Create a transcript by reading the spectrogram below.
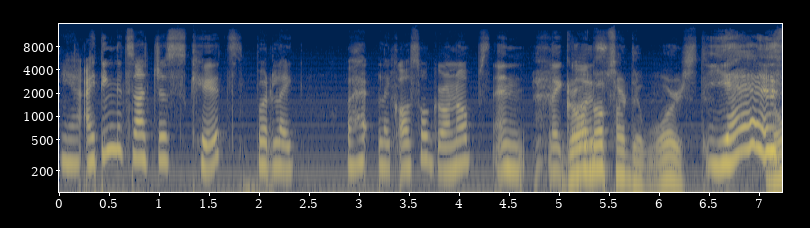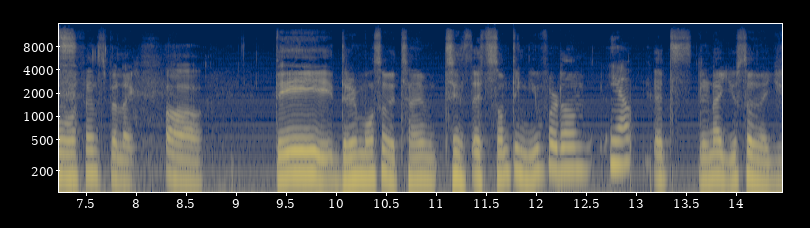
yeah. I think it's not just kids, but like, like also grown-ups and like grown-ups are the worst. Yes. no offense, but like, uh, they they're most of the time since it's something new for them. Yep. It's they're not used to it. They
